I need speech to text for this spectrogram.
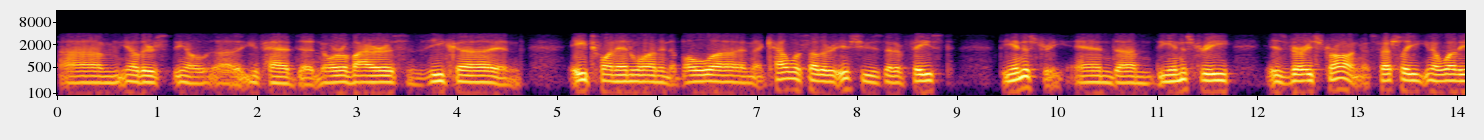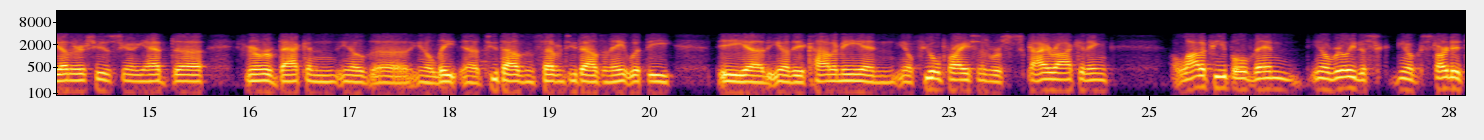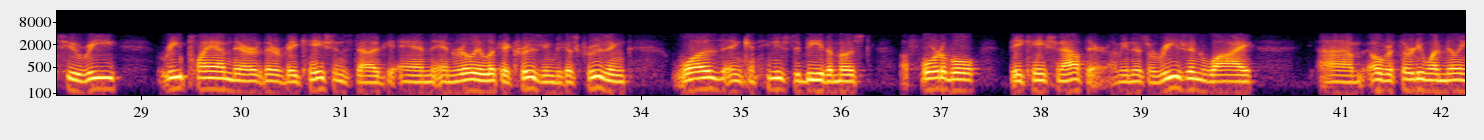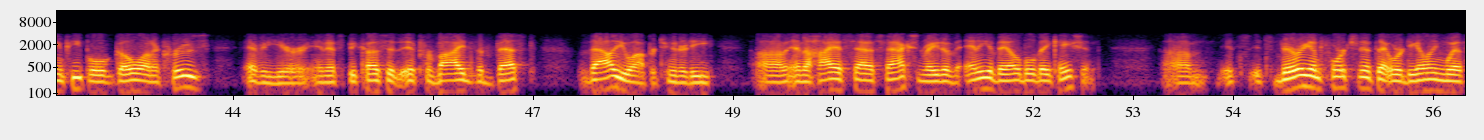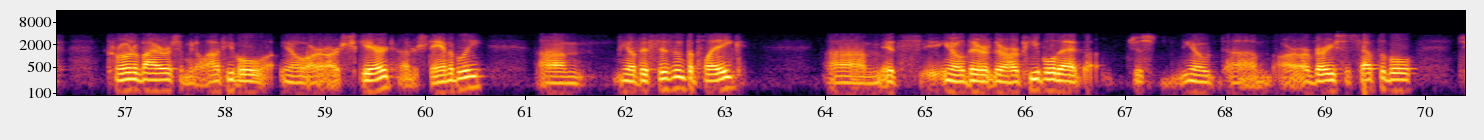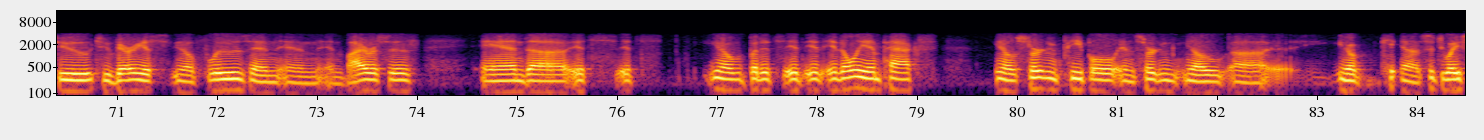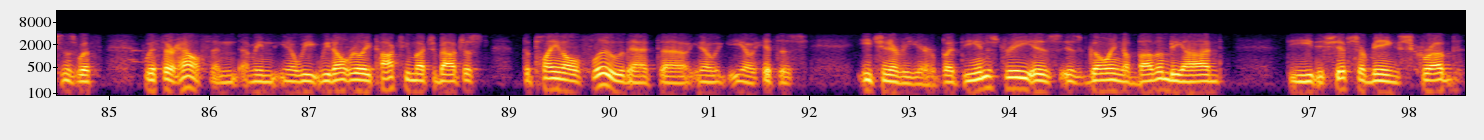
Um, you know, there's you know uh, you've had uh, norovirus and Zika and H1N1 and Ebola and countless other issues that have faced the industry. And um, the industry is very strong, especially, you know, one of the other issues, you know, you had, uh, if you remember back in, you know, the, you know, late uh, 2007, 2008 with the, the, uh, you know, the economy and, you know, fuel prices were skyrocketing. A lot of people then, you know, really just, you know, started to re, replan their, their vacations, Doug, and, and really look at cruising because cruising – was and continues to be the most affordable vacation out there. I mean, there's a reason why um, over 31 million people go on a cruise every year, and it's because it, it provides the best value opportunity uh, and the highest satisfaction rate of any available vacation. Um, it's it's very unfortunate that we're dealing with coronavirus. I mean, a lot of people, you know, are, are scared, understandably. Um, you know, this isn't the plague. Um, it's you know there there are people that just you know um, are, are very susceptible to to various you know flus and and, and viruses, and uh, it's it's you know but it's it, it, it only impacts you know certain people in certain you know uh, you know uh, situations with with their health, and I mean you know we we don't really talk too much about just the plain old flu that uh, you know you know hits us each and every year. But the industry is is going above and beyond. The the ships are being scrubbed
